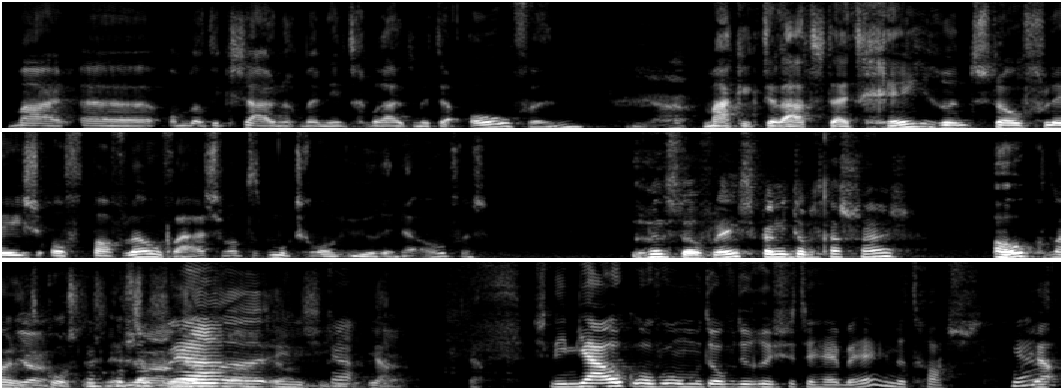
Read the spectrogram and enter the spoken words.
Maar eh, omdat ik zuinig ben in het gebruik met de oven, Ja. maak ik de laatste tijd geen rundstoofvlees of pavlova's, want het moet gewoon uren in de oven. Rundstoofvlees kan niet op het gas van huis? Ook, maar het Ja. kost dus net zoveel eh, ja. energie. Ja. Ja. Slim. Ja, ook over, om het over de Russen te hebben, hè, en het gas. Ja, Ja.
